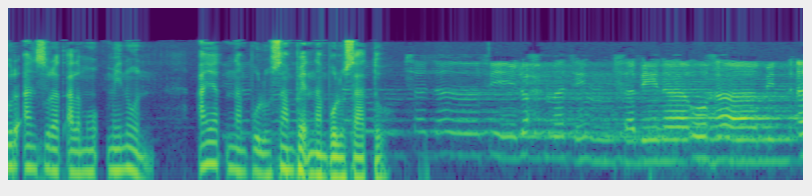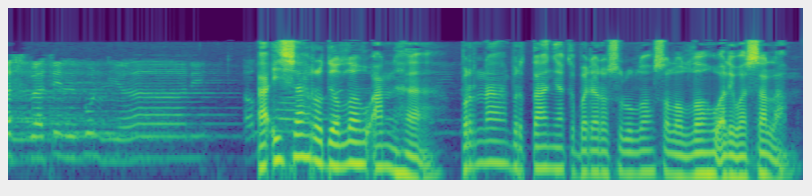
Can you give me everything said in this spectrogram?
Quran Surat Al-Mu'minun ayat 60-61 Aisyah radhiyallahu anha pernah bertanya kepada Rasulullah Shallallahu alaihi wasallam,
